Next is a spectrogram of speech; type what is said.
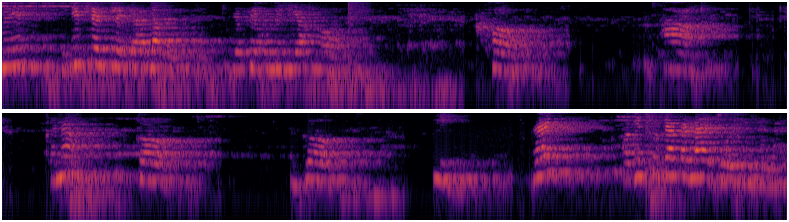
में डिफरेंस लेके अलग जैसे हमने लिया अ ख। आ। है ना? क। ग। ई। राइट अब इसको क्या करना है? जोड़ मिलाना है।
